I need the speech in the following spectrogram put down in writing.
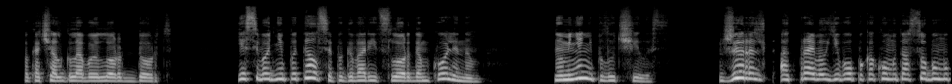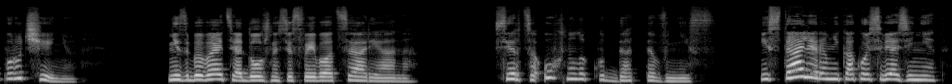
— покачал головой лорд Дорт. «Я сегодня пытался поговорить с лордом Колином, но у меня не получилось. Джеральд отправил его по какому-то особому поручению. Не забывайте о должности своего отца Ариана». Сердце ухнуло куда-то вниз. И с Талером никакой связи нет.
